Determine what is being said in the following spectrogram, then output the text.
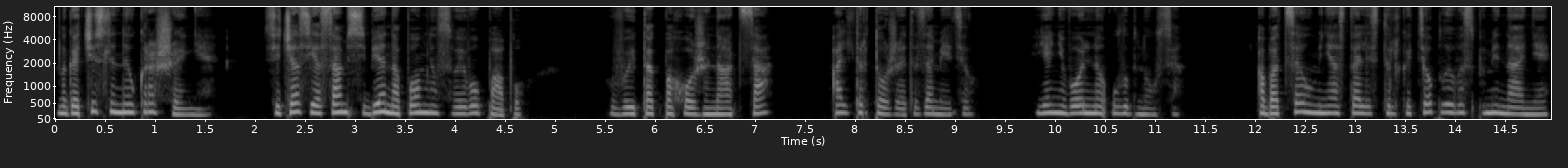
многочисленные украшения. Сейчас я сам себе напомнил своего папу. «Вы так похожи на отца?» Альтер тоже это заметил. Я невольно улыбнулся. Об отце у меня остались только теплые воспоминания,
